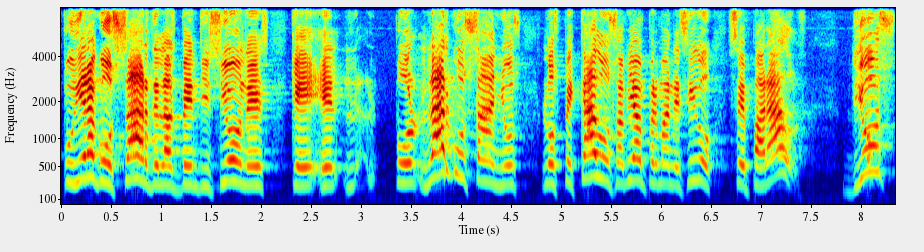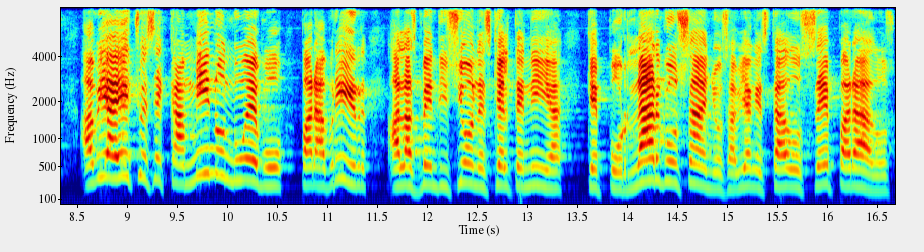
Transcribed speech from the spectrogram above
pudiera gozar de las bendiciones que el, por largos años los pecados habían permanecido separados. Dios había hecho ese camino nuevo para abrir a las bendiciones que él tenía, que por largos años habían estado separados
